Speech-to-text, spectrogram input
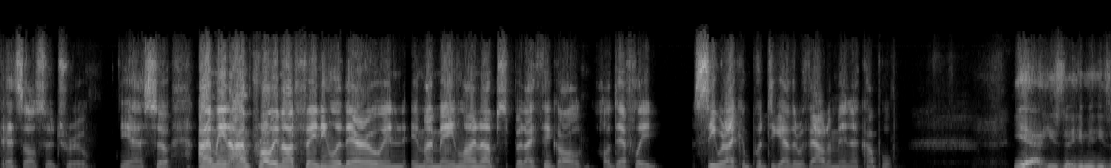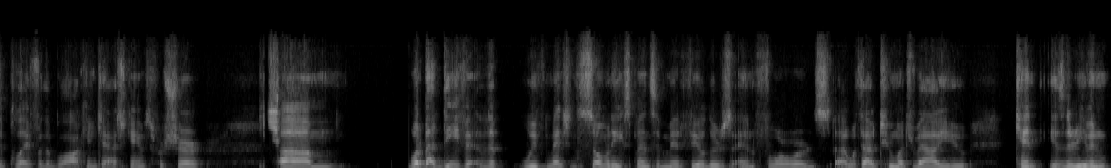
That's also true. Yeah, so I mean, I'm probably not fading Lodeiro in in my main lineups, but I think I'll I'll definitely see what I can put together without him in a couple. Yeah, he's I mean he's a play for the blocking cash games for sure. Um, what about defense? The we've mentioned so many expensive midfielders and forwards uh, without too much value. Can is there even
